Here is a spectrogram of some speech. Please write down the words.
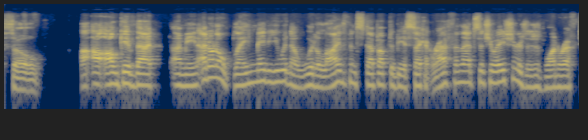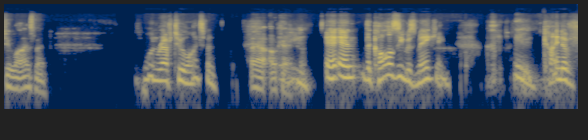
so I- I'll, I'll give that. I mean, I don't know, Blaine. Maybe you would know. Would a linesman step up to be a second ref in that situation, or is it just one ref, two linesmen? One ref, two linesmen. Uh, okay. And, and the calls he was making kind of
